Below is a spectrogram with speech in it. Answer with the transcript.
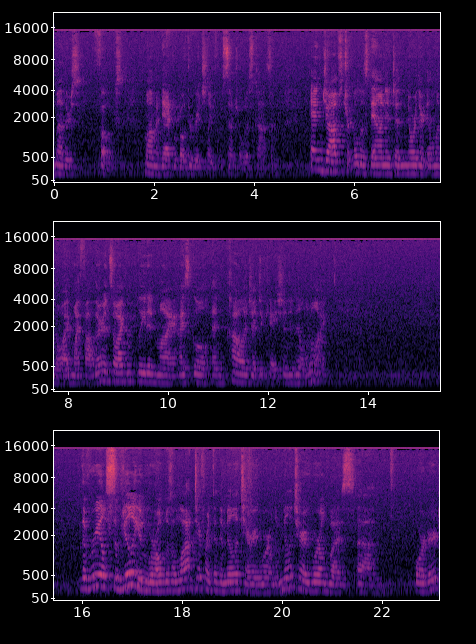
mother's folks. Mom and dad were both originally from central Wisconsin. And jobs trickled us down into northern Illinois, my father, and so I completed my high school and college education in Illinois. The real civilian world was a lot different than the military world. The military world was um, ordered,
